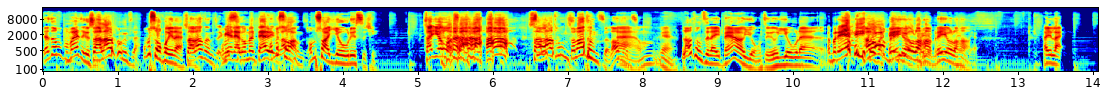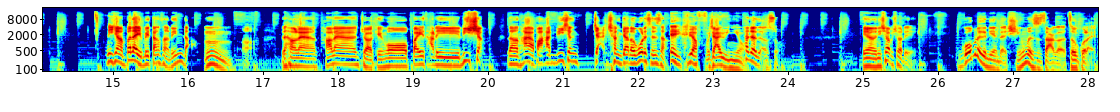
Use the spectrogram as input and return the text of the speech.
但是我们不摆这个耍老同志，我们说回来，耍老同志。原来我们单位我们说我们说油的事情，啥油啊？耍 老同志，耍老同志，老同志。老同志呢，一般要用这种油呢，没得油，没得油了哈，没得油了哈。他一来，你想本来又没当上领导，嗯啊，然后呢，他呢就要给我摆他的理想。然后他要把他的理想加强加到我的身上，哎，肯定要附加于你哦。他就这样说：“杨洋，你晓不晓得我们那个年代新闻是咋个走过来的？”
